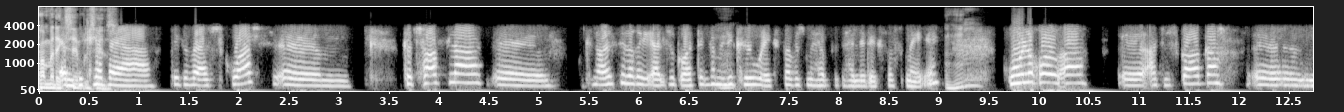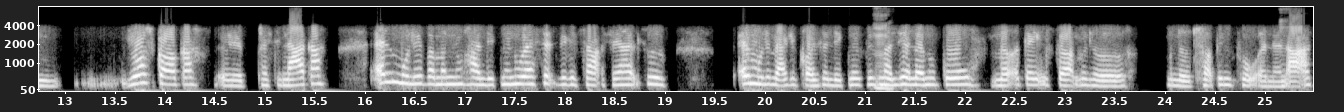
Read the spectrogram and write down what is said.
kom med et Jamen, eksempel det, kan til. være, det kan være squash, øh, kartofler, øh, knoldselleri er altid godt. Den kan man lige købe ekstra, hvis man har, har lidt ekstra smag. Ikke? Mm-hmm. Gulerødder, øh, artiskokker, øh, jordskokker, øh, pastinakker, alle mulige, hvad man nu har liggende. Nu er jeg selv vegetar, så jeg har altid alle mulige mærkelige grøntsager liggende. Hvis man lige har lavet nogle gode mad dagen før med noget, med noget topping på af en anden art,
